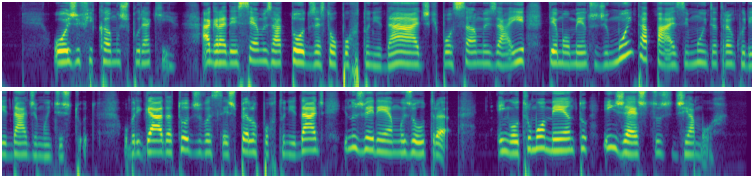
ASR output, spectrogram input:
Hoje ficamos por aqui. Agradecemos a todos esta oportunidade, que possamos aí ter momentos de muita paz e muita tranquilidade e muito estudo. Obrigada a todos vocês pela oportunidade e nos veremos outra em outro momento em gestos de amor.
